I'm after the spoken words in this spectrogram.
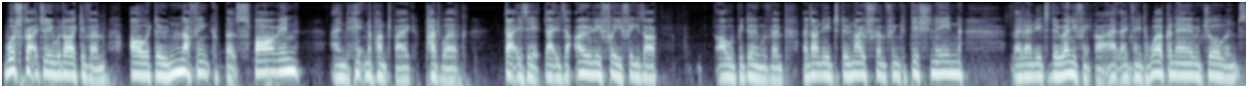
What strategy would I give them? I would do nothing but sparring and hitting the punch bag, pad work that is it. That is the only three things I I would be doing with them. They don't need to do no strength and conditioning. They don't need to do anything like that. They need to work on their endurance.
